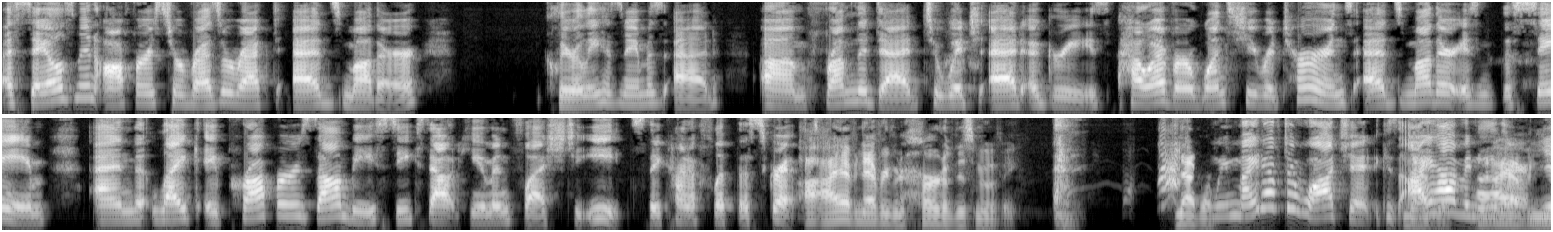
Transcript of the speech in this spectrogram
A salesman offers to resurrect Ed's mother. Clearly, his name is Ed. Um, from the dead, to which Ed agrees. However, once she returns, Ed's mother isn't the same, and like a proper zombie, seeks out human flesh to eat. So they kind of flip the script. I, I have never even heard of this movie. Never. We might have to watch it because I haven't I either. have no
